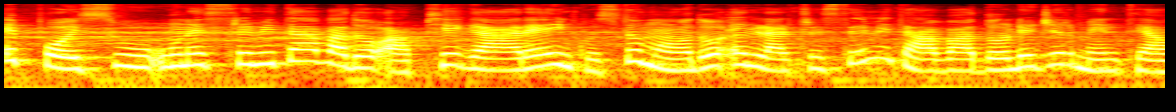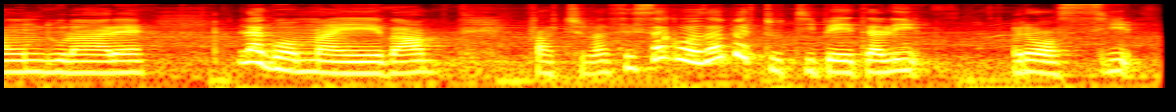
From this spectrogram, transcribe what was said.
e poi su un'estremità vado a piegare in questo modo e l'altra estremità vado leggermente a ondulare la gomma eva. Faccio la stessa cosa per tutti i petali rossi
